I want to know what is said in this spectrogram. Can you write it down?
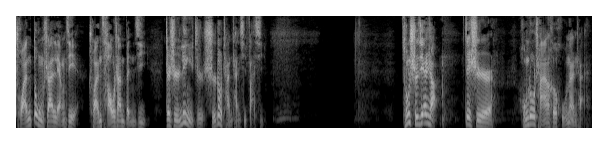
传洞山良界，传曹山本纪，这是另一支石头禅禅系法系。从时间上，这是洪州禅和湖南禅，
